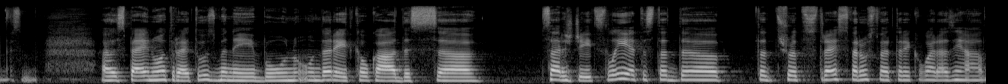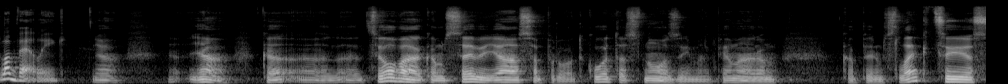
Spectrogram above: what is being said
un spēja noturēt uzmanību un, un darīt kaut kādas uh, sarežģītas lietas, tad, uh, tad šo stresu var uztvert arī kaut kādā ziņā labvēlīgi. Jā, jā ka uh, cilvēkam sevi jāsaprot, ko tas nozīmē. Piemēram, ka pirms lekcijas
